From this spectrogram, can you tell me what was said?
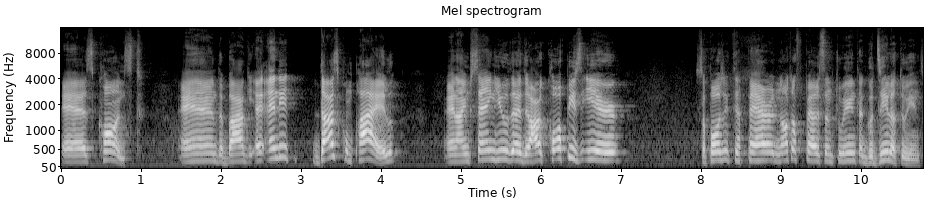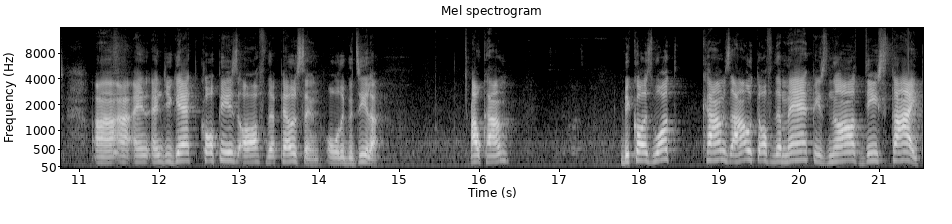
as const. And the bug, and it does compile. And I'm saying you that there are copies here Suppose it's a pair not of person to int, a Godzilla to int, uh, and, and you get copies of the person or the Godzilla. How come? Because what comes out of the map is not this type.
